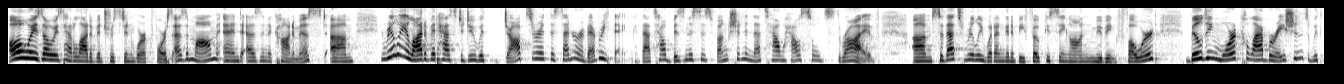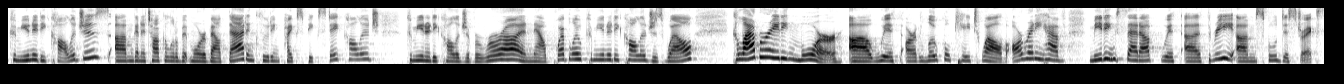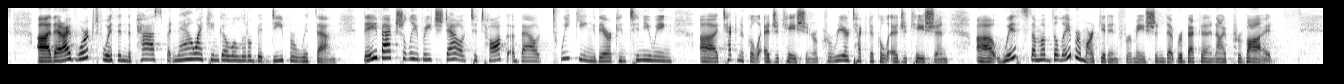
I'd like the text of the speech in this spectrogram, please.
always, always had a lot of interest in workforce as a mom and as an economist. Um, and really, a lot of it has to do with jobs are at the center of everything. That's how businesses function and that's how households thrive. Um, so that's really what I'm going to be focusing on moving forward. Building more collaborations with community colleges. I'm going to talk a little bit more about that, including Pikes Peak State College, Community College of Aurora, and now Pueblo Community College as well. Collaborating more uh, with our local K 12. Already have meetings set up with uh, three um, school districts uh, that I've worked with in the past, but now I can go a little bit deeper with them. They've actually reached out to talk about tweaking their continuing uh, technical education or career technical education uh, with some of the labor market information that Rebecca and I provide.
